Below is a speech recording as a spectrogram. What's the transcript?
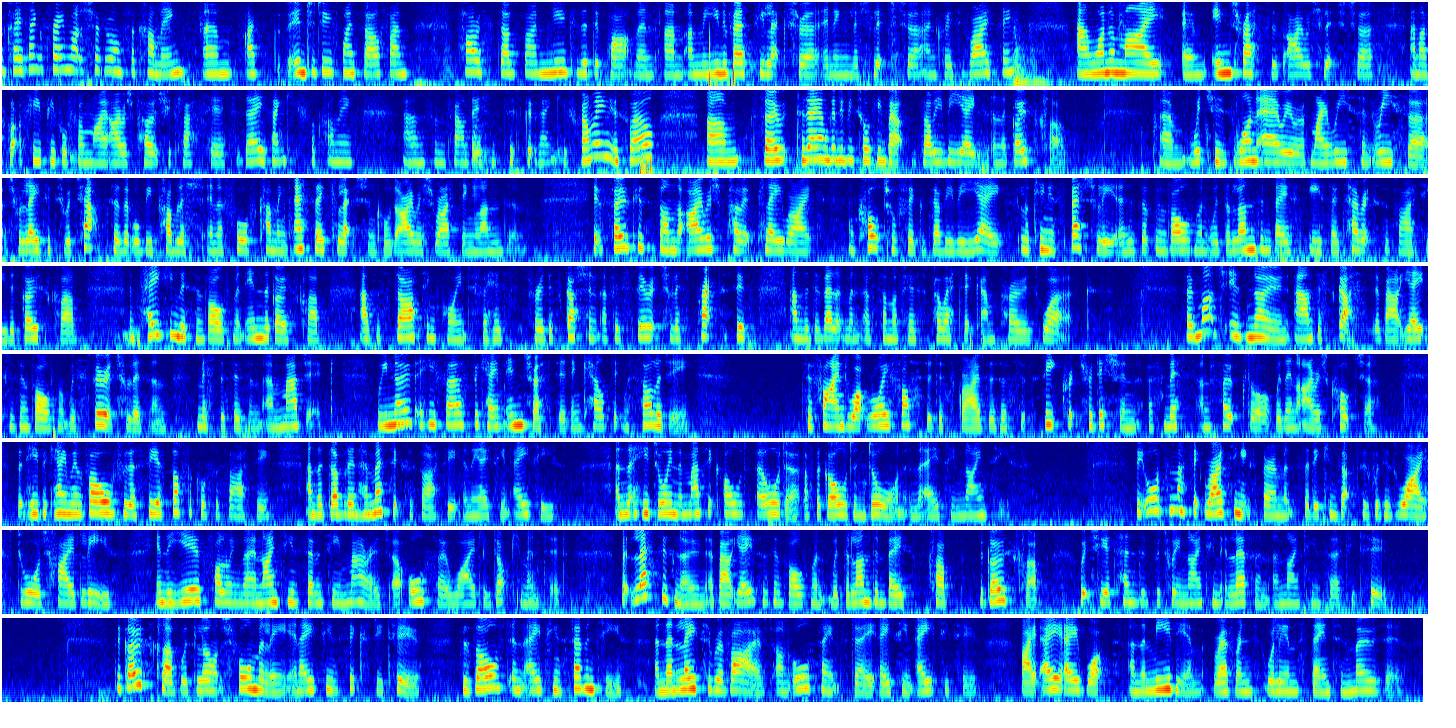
Okay, thanks very much everyone for coming. Um, I've introduced myself. I'm Tara Stubbs. I'm new to the department. Um, I'm a university lecturer in English literature and creative writing. And one of my um, interests is Irish literature. And I've got a few people from my Irish poetry class here today. Thank you for coming. And from Foundation Certificate, thank you for coming as well. Um, so today I'm going to be talking about W.B. Yeats and the Ghost Club um, which is one area of my recent research related to a chapter that will be published in a forthcoming essay collection called Irish Writing London. It focuses on the Irish poet, playwright, and cultural figure W.B. Yeats, looking especially at his involvement with the London based esoteric society, the Ghost Club, and taking this involvement in the Ghost Club as a starting point for, his, for a discussion of his spiritualist practices and the development of some of his poetic and prose works. So much is known and discussed about Yeats's involvement with spiritualism, mysticism, and magic. We know that he first became interested in Celtic mythology to find what Roy Foster describes as a secret tradition of myth and folklore within Irish culture. That he became involved with a Theosophical Society and the Dublin Hermetic Society in the 1880s, and that he joined the Magic Order of the Golden Dawn in the 1890s. The automatic writing experiments that he conducted with his wife, George Hyde Lees, in the years following their 1917 marriage are also widely documented. But less is known about Yeats's involvement with the London based club, the Ghost Club, which he attended between 1911 and 1932. The Ghost Club was launched formally in 1862, dissolved in the 1870s, and then later revived on All Saints' Day 1882 by A. A. Watts and the medium Reverend William Stainton Moses.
